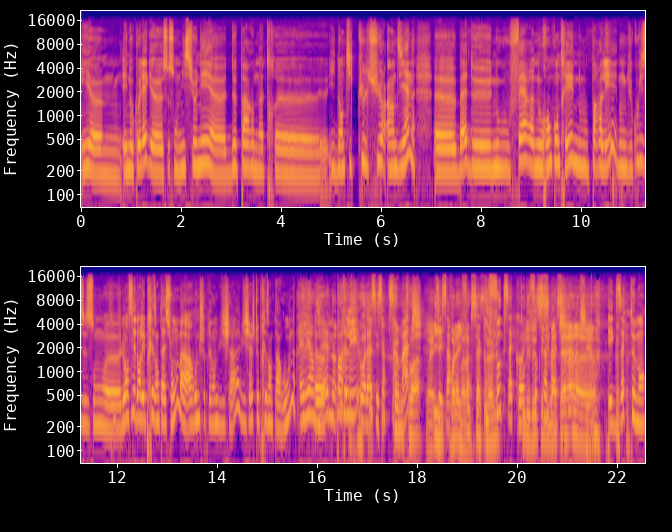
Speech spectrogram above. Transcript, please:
Et, euh, et, nos collègues euh, se sont missionnés euh, de par notre identique culture indienne bah, de nous faire nous rencontrer, nous parler. Donc du coup ils se sont lancés dans les présentations. Bah, Haroun, je te présente Visha, Visha, je te présente Haroun. Elle est indienne. parler, voilà c'est ça. Ça match. C'est ça. Voilà, il faut que ça colle. Il faut que ça colle. Pour les deux célibataires. Exactement.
